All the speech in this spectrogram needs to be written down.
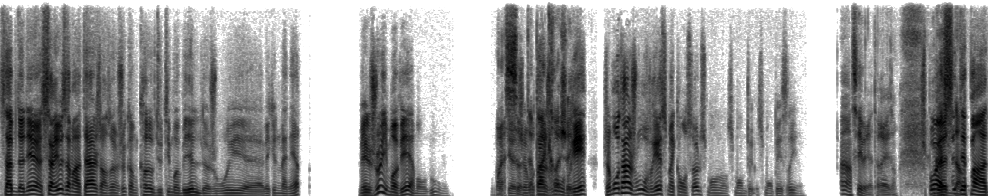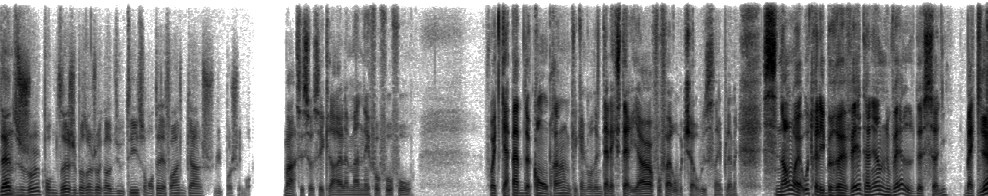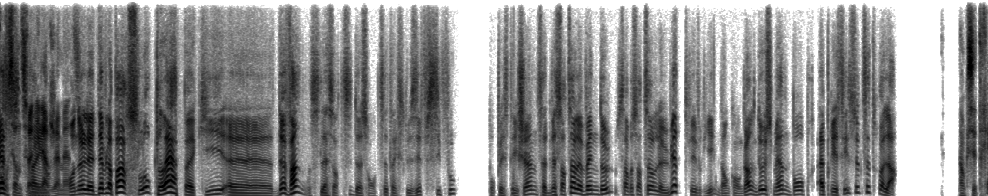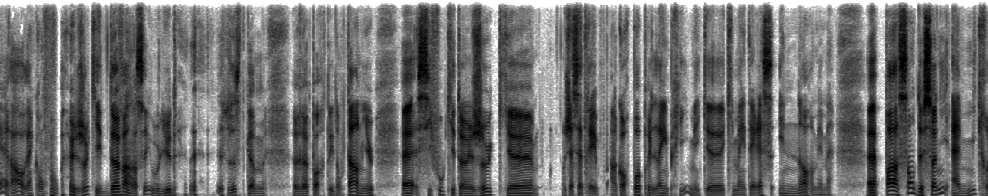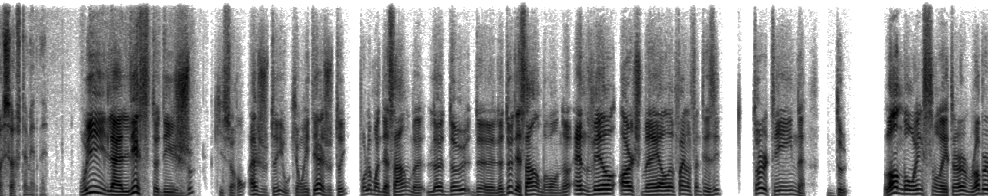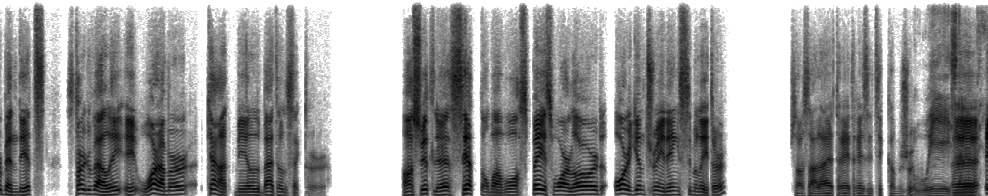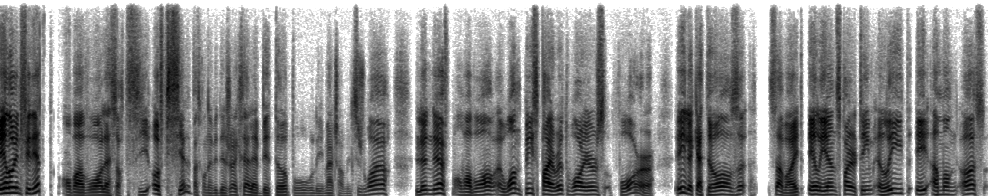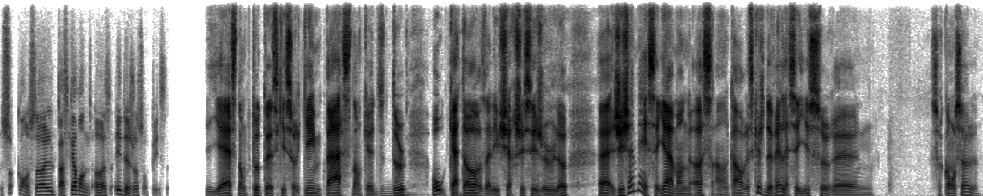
Ça me donnait un sérieux avantage dans un jeu comme Call of Duty Mobile de jouer euh, avec une manette. Mais le jeu est mauvais à mon goût. Ouais, J'aime autant jouer au vrai. J'aime autant jouer au vrai sur ma console, sur mon, sur mon, sur mon PC. hein. Ah, c'est vrai, t'as raison. Je suis pas Good, assez dépendant Mm. du jeu pour me dire j'ai besoin de jouer à Call of Duty sur mon téléphone quand je suis pas chez moi. Ouais, c'est ça, c'est clair. La manette, il faut, faut, faut, faut être capable de comprendre que quand on est à l'extérieur, il faut faire autre chose, simplement. Sinon, euh, outre les brevets, dernière nouvelle de Sony. Ben, qui Yes, concerne Sony ben, largement. On a le développeur Slow Clap euh, qui euh, devance la sortie de son titre exclusif Sifu pour PlayStation. Ça devait sortir le 22, ça va sortir le 8 février. Donc, on gagne deux semaines pour apprécier ce titre-là. Donc, c'est très rare hein, qu'on voit un jeu qui est devancé au lieu de juste comme reporté. Donc, tant mieux. Euh, Sifu, qui est un jeu que j'achèterai encore pas plein prix, mais qui m'intéresse énormément. Euh, passons de Sony à Microsoft maintenant. Oui, la liste des jeux qui seront ajoutés ou qui ont été ajoutés pour le mois de décembre. Le 2, de- le 2 décembre, on a Anvil, Archvale, Final Fantasy XIII 2, Lawn Mowing Simulator, Rubber Bandits, Stardew Valley et Warhammer 40 000 Battle Sector. Ensuite, le 7, on va avoir Space Warlord, Organ Trading Simulator. Ça, ça a l'air très, très éthique comme jeu. Oui, ça Euh, Halo Infinite, on va avoir la sortie officielle parce qu'on avait déjà accès à la bêta pour les matchs en multijoueur. Le 9, on va avoir One Piece Pirate Warriors 4. Et le 14, ça va être Aliens Fireteam Elite et Among Us sur console parce qu'Among Us est déjà sur PC. Yes, donc tout euh, ce qui est sur Game Pass, donc euh, du 2 au 14, allez chercher ces jeux-là. Euh, J'ai jamais essayé Among Us encore. Est-ce que je devrais l'essayer sur, euh, sur console?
